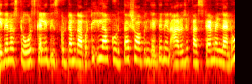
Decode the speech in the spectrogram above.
ఏదైనా స్టోర్స్కి వెళ్ళి తీసుకుంటాం కాబట్టి ఇలా కుర్తా షాపింగ్ అయితే నేను ఆ రోజు ఫస్ట్ టైం వెళ్ళాను.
